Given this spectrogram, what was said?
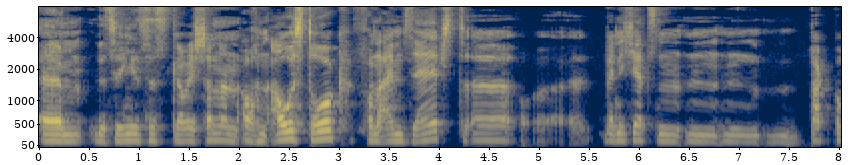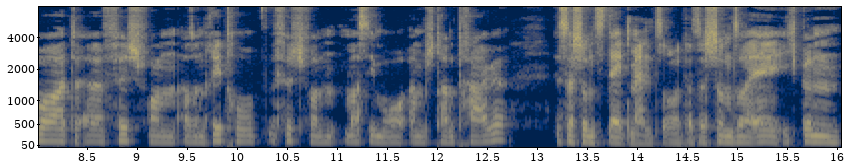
ähm, deswegen ist es, glaube ich, schon dann auch ein Ausdruck von einem selbst. Äh, wenn ich jetzt ein, ein, Backboard-Fisch von, also ein Retro-Fisch von Massimo am Strand trage, ist das schon ein Statement. So, das ist schon so, ey, ich bin,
